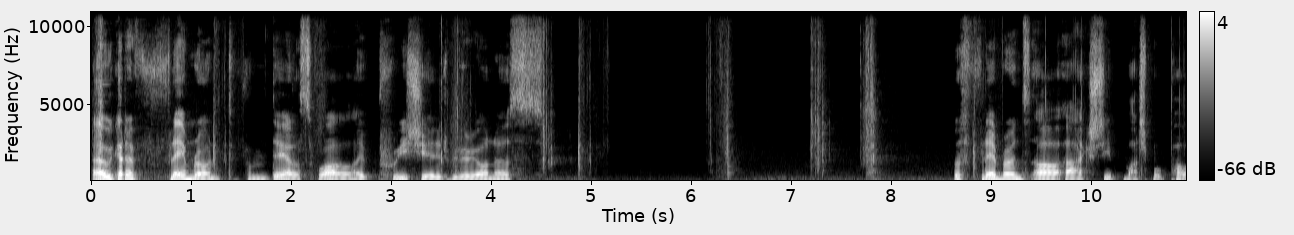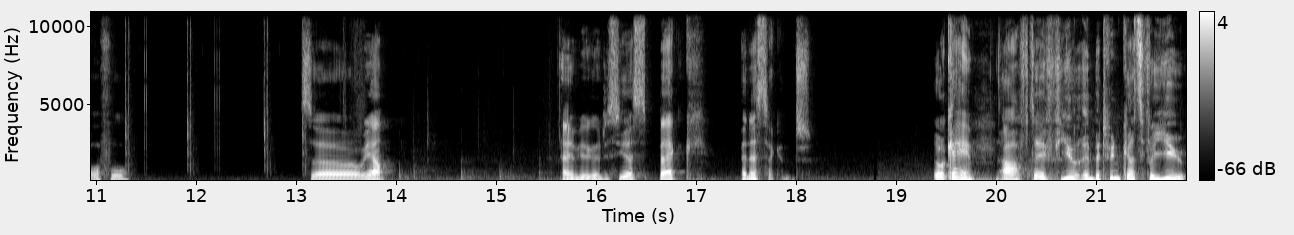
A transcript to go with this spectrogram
Uh, we got a flame round from there as well. I appreciate it, to be very honest. But flame rounds are actually much more powerful. So, yeah. And we're going to see us back in a second. Okay, after a few in-between cuts for you,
